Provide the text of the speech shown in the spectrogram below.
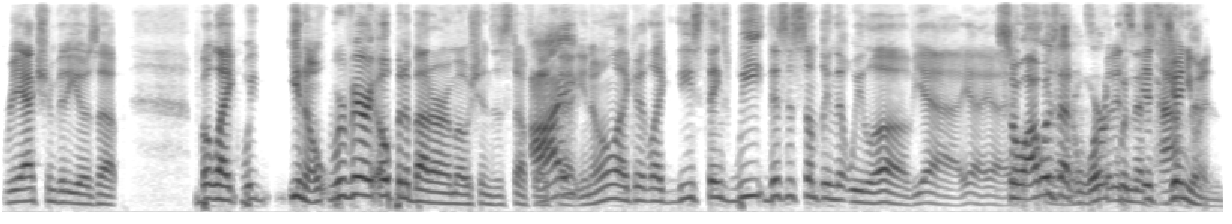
reaction videos up. But like we you know, we're very open about our emotions and stuff like I- that, you know? Like uh, like these things we this is something that we love. Yeah, yeah, yeah. So I you was know, at work when it's- this it's happened. genuine.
